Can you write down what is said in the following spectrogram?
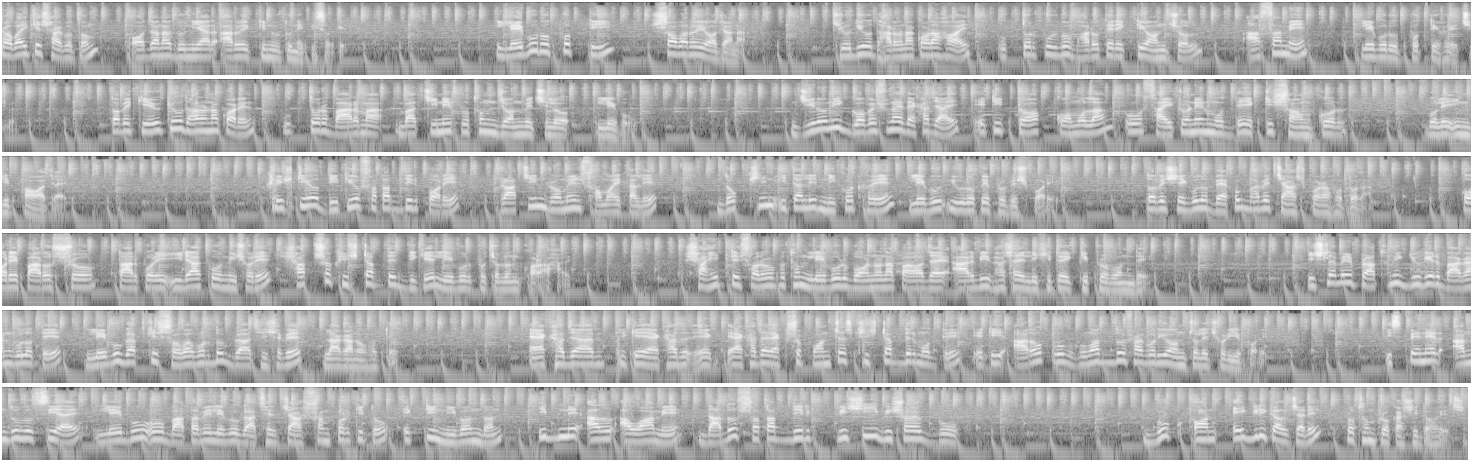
সবাইকে স্বাগতম। অজানা দুনিয়ার আরও একটি নতুন এপিসোডে লেবুর উৎপত্তি সবারই অজানা। যদিও ধারণা করা হয়, উত্তর পূর্ব ভারতের একটি অঞ্চল আসামে লেবুর উৎপত্তি হয়েছিল। তবে কেউ কেউ ধারণা করেন, উত্তর বার্মা বা চীনে প্রথম জন্মেছিল লেবু। জিনোমিক গবেষণায় দেখা যায়, এটি টক, কমলা ও সাইট্রনের মধ্যে একটি সংকর বলে ইঙ্গিত পাওয়া যায়। খ্রিস্টীয় দ্বিতীয় শতাব্দীর পরে প্রাচীন রোমের সময়কালে দক্ষিণ ইতালির নিকট হয়ে লেবু ইউরোপে প্রবেশ করে। তবে সেগুলো ব্যাপকভাবে চাষ করা হতো না। পরে পারস্য, তারপরে ইরাক ও মিশরে সাতশো খ্রিস্টাব্দের দিকে লেবুর প্রচলন করা হয়। সাহিত্যে সর্বপ্রথম লেবুর বর্ণনা পাওয়া যায় আরবি ভাষায় লিখিত একটি প্রবন্ধে। ইসলামের প্রাথমিক যুগের বাগানগুলোতে লেবু গাছকে শোভাবর্ধক গাছ হিসেবে লাগানো হতো। এক হাজার থেকে এক হাজার এক হাজার একশো পঞ্চাশ খ্রিস্টাব্দের মধ্যে এটি আরব ও ভূমধ্য সাগরীয় অঞ্চলে ছড়িয়ে পড়ে। স্পেনের আন্দুলুসিয়ায় লেবু ও বাতাবে লেবু গাছের চাষ সম্পর্কিত একটি নিবন্ধন ইবনে আল আওয়ামে দ্বাদশ শতাব্দীর কৃষি বিষয়ক বুক বুক অন এগ্রিকালচারে প্রথম প্রকাশিত হয়েছে।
